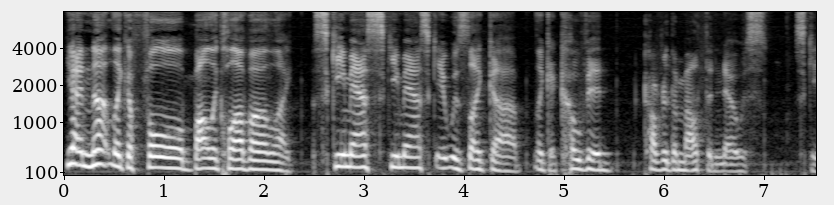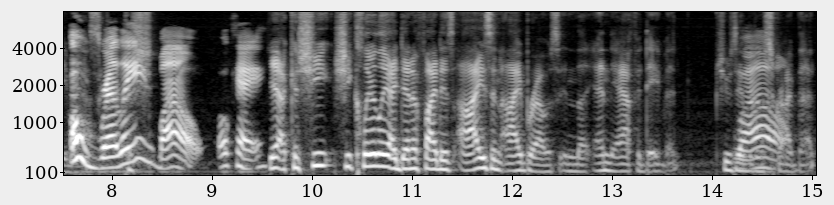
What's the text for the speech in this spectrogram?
Yeah, not like a full balaclava like ski mask. Ski mask. It was like a like a COVID cover the mouth and nose Oh, really? 'Cause Wow. Okay. yeah, because she she clearly identified his eyes and eyebrows in the in the affidavit. She was able Wow. to describe that.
